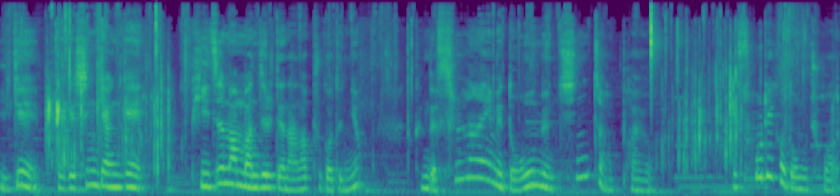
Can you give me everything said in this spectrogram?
이게 되게 신기한 게 비즈만 만질 땐 안 아프거든요. 근데 슬라임에 넣으면 진짜 아파요. 그 소리가 너무 좋아요.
